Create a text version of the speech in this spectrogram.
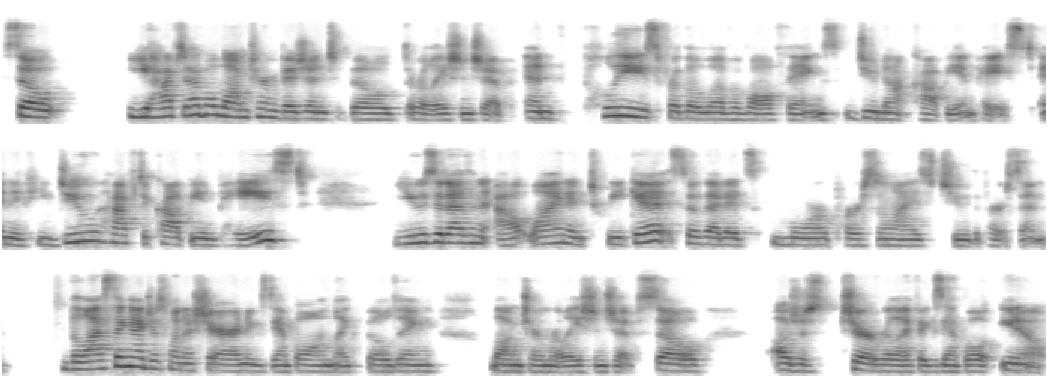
So you have to have a long term vision to build the relationship. And please, for the love of all things, do not copy and paste. And if you do have to copy and paste, use it as an outline and tweak it so that it's more personalized to the person. The last thing I just want to share an example on like building long term relationships. So I'll just share a real life example. You know,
